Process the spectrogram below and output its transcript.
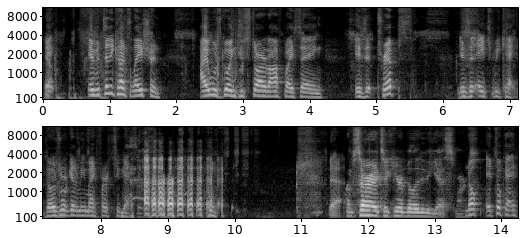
Hey, if it's any consolation, I was going to start off by saying, "Is it Trips? Is it HBK?" Those were going to be my first two guesses. Yeah. I'm sorry I took your ability to guess, Mark. nope, it's okay.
